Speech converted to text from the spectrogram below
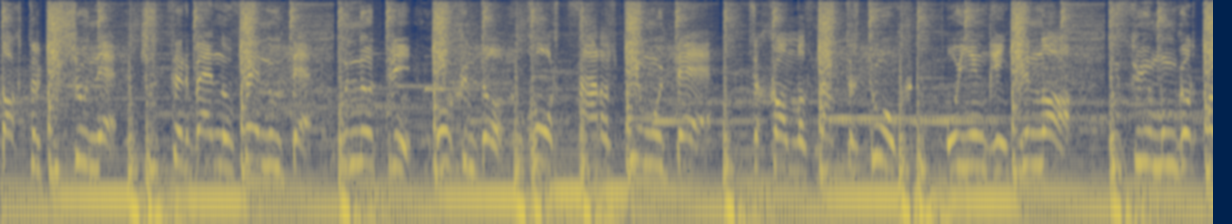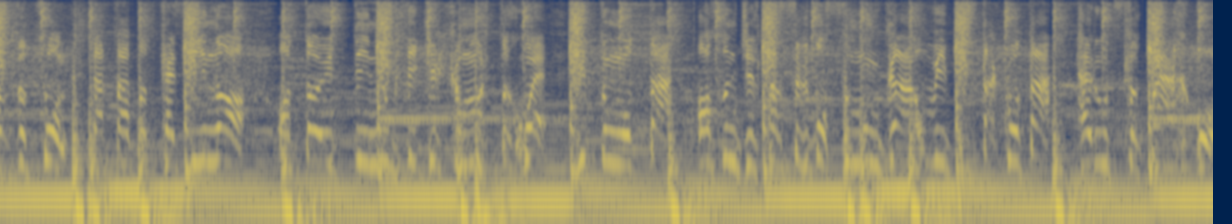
Доктор гişүнэ шүтсэр байна уу фэнүүдэ? Өнөөдрийн өөхөндөө олон жил тасагдуулсан мөнгө авъя бистакуда хариуцлага байхгүй.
